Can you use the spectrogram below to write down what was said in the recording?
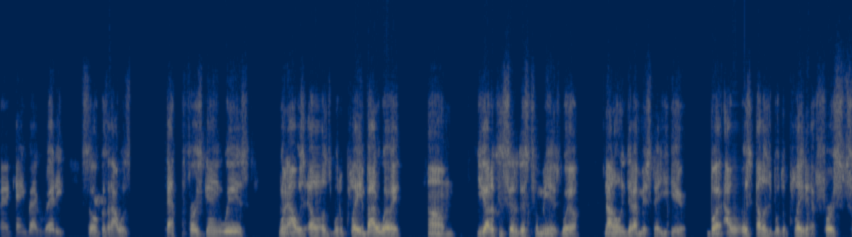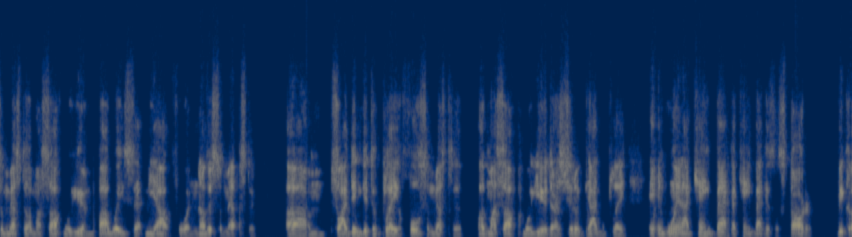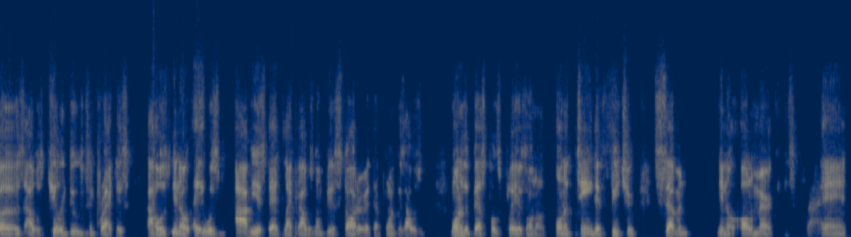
Man came back ready. So because I was that first game was when I was eligible to play. And by the way, um, you got to consider this for me as well. Not only did I miss that year, but I was eligible to play that first semester of my sophomore year, and Bob Wade set me out for another semester. Um, so I didn't get to play a full semester of my sophomore year that I should have gotten to play. And when I came back, I came back as a starter because I was killing dudes in practice. I was, you know, it was obvious that like I was going to be a starter at that point because I was one of the best post players on a on a team that featured seven, you know, All Americans, right. and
